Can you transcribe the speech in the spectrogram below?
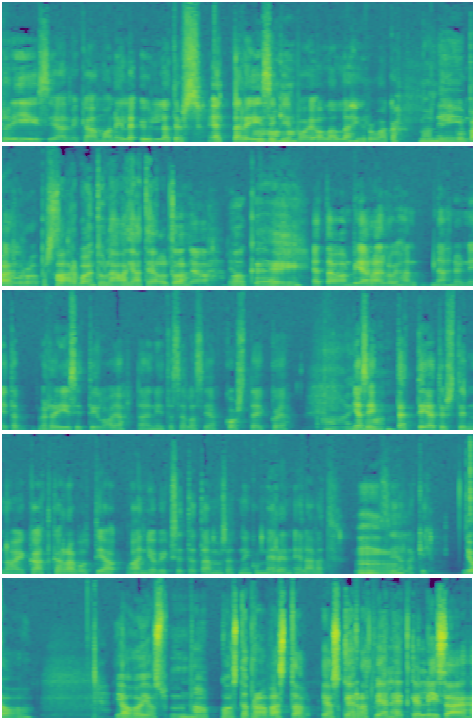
riisiä, mikä on monille yllätys, että riisikin Aha. voi olla lähiruoka. No niin Euroopassa. harvoin tulee ajateltua. Joo, Okei. Okay. Että on vierailu ihan nähnyt niitä riisitiloja tai niitä sellaisia kosteikkoja. Aivan. Ja sitten tietysti noin katkaravut ja anjovikset ja tämmöiset niin meren elävät mm. sielläkin. Joo. Joo, jos, no Kosta Bravasta, jos kerrot vielä hetken lisää,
